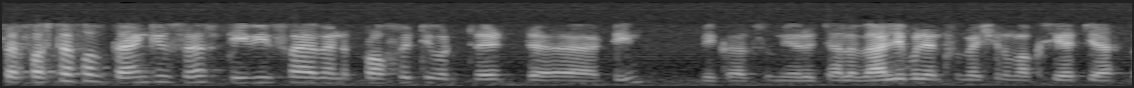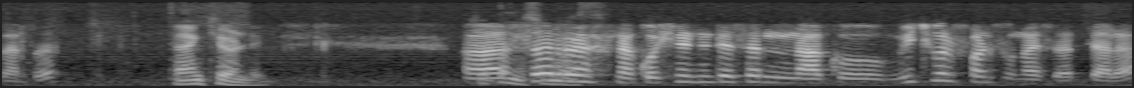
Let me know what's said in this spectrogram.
Sir first of all thank you sir TV five and profit your trade team because మీరు చాలా వాల్యుబుల్ ఇన్ఫర్మేషన్ మాకు షేర్ చేస్తున్నారు సార్. థ్యాంక్ యూ అండి. సార్. నా క్వశ్చన్ ఏంటంటే సార్ నాకు మ్యూచువల్ ఫండ్స్ ఉన్నాయి సార్ చాలా.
